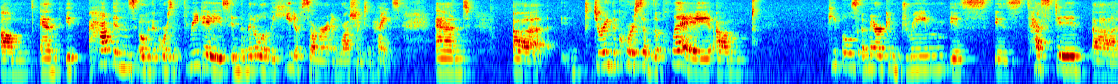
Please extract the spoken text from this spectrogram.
um, and it happens over the course of three days in the middle of the heat of summer in Washington Heights, and uh, during the course of the play. People's American dream is is tested. Uh,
